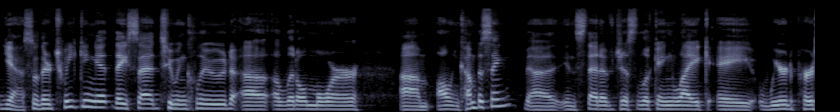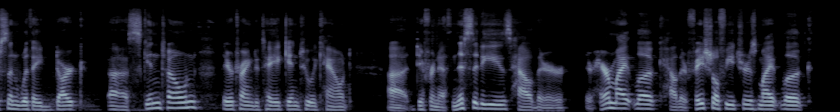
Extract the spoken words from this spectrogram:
yeah, so they're tweaking it. They said to include uh, a little more um, all encompassing uh, instead of just looking like a weird person with a dark uh, skin tone. They are trying to take into account uh, different ethnicities, how their their hair might look, how their facial features might look.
